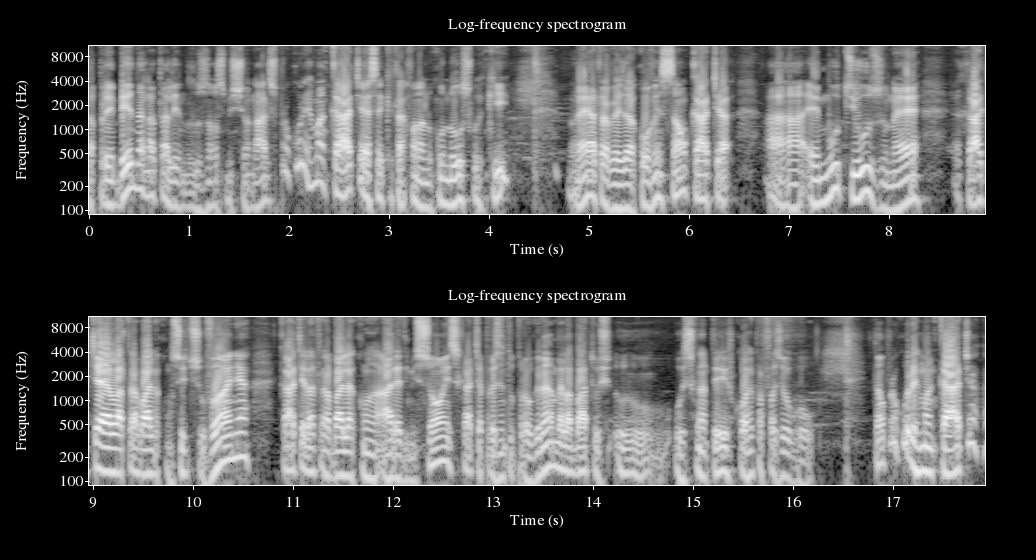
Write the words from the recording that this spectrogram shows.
da prebenda natalina dos nossos missionários, procure a irmã Kátia, essa que está falando conosco aqui, né, através da convenção. Kátia a, é multiuso, né? A Kátia ela trabalha com o Sítio Silvânia, Kátia ela trabalha com a área de missões, Kátia apresenta o programa, ela bate o, o, o escanteio e corre para fazer o gol. Então procure a irmã Kátia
